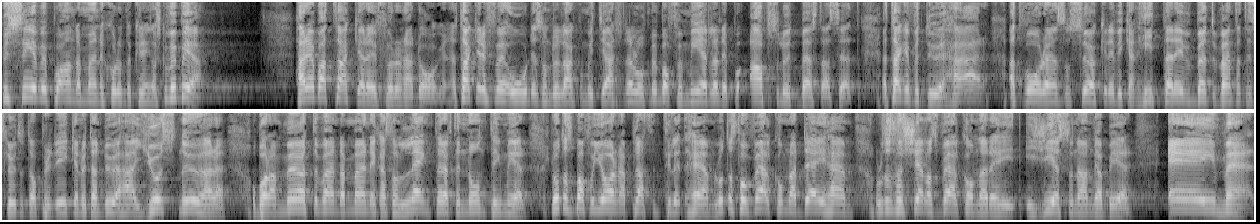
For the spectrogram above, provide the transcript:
Hur ser vi på andra människor runt omkring oss? Ska vi be? Herre, jag bara tackar dig för den här dagen. Jag tackar dig för ordet som du lagt på mitt hjärta. Låt mig bara förmedla det på absolut bästa sätt. Jag tackar för att du är här, att var och en som söker dig, vi kan hitta dig. Vi behöver inte vänta till slutet av predikan, utan du är här just nu, Herre. Och bara möter varenda människa som längtar efter någonting mer. Låt oss bara få göra den här platsen till ett hem. Låt oss få välkomna dig hem. Och låt oss få känna oss välkomnade hit. I Jesu namn jag ber. Amen.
